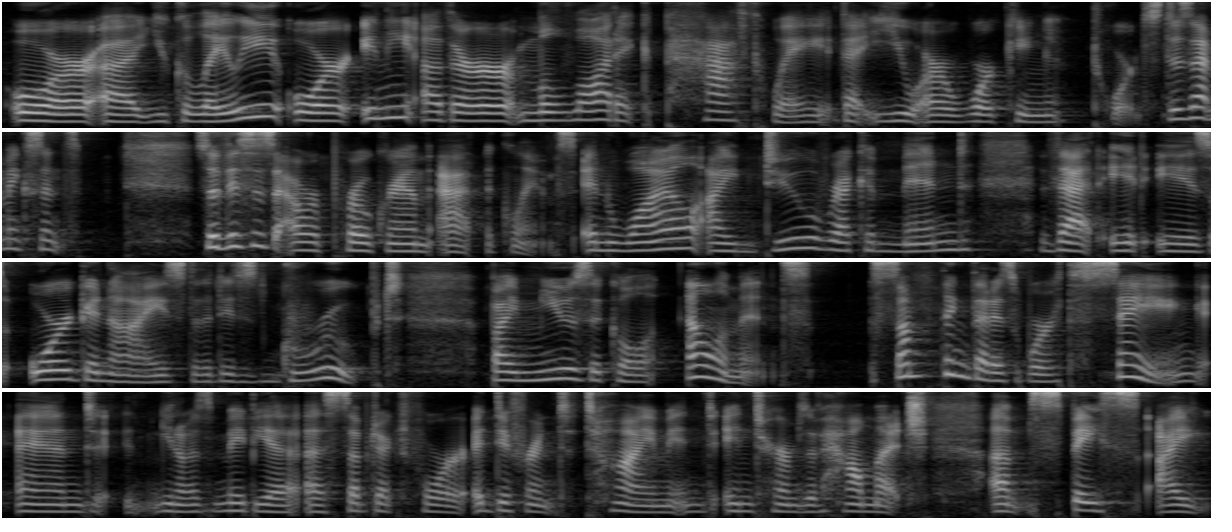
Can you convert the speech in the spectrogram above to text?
or uh, ukulele or any other melodic pathway that you are working towards. Does that make sense? So, this is our program at a glance. And while I do recommend that it is organized, that it is grouped by musical elements, something that is worth saying and you know is maybe a, a, subject for a different time in, in terms of how much um, space i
